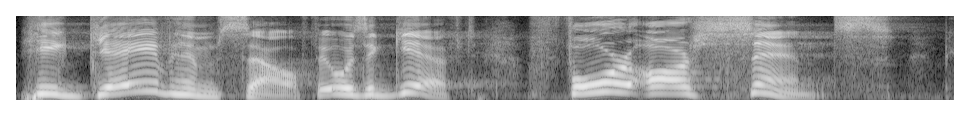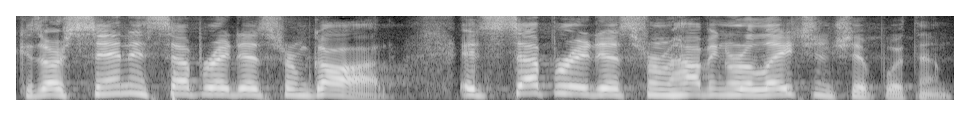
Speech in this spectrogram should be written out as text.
He gave himself. It was a gift for our sins because our sin has separated us from God. It separated us from having a relationship with Him.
